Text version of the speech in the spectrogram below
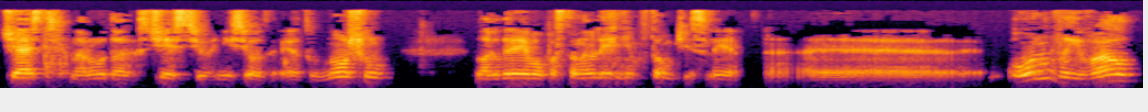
часть народа с честью несет эту ношу, благодаря его постановлениям в том числе. Э, он воевал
